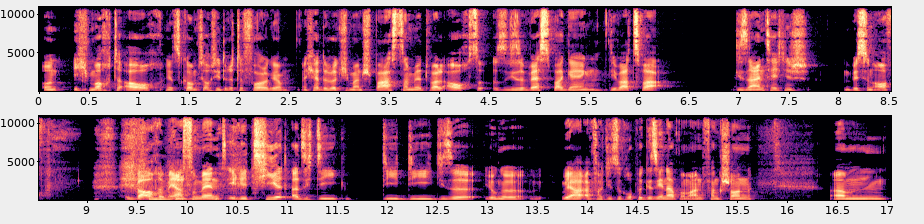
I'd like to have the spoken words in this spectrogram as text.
Und ich mochte auch, jetzt kommt auch die dritte Folge, ich hatte wirklich meinen Spaß damit, weil auch so, so diese Vespa-Gang, die war zwar designtechnisch ein bisschen off, ich war auch im ersten Moment irritiert, als ich die, die, die, diese junge, ja, einfach diese Gruppe gesehen habe am Anfang schon. Ähm,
